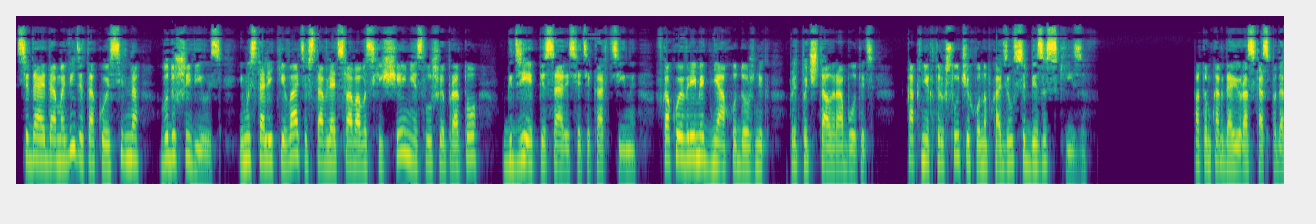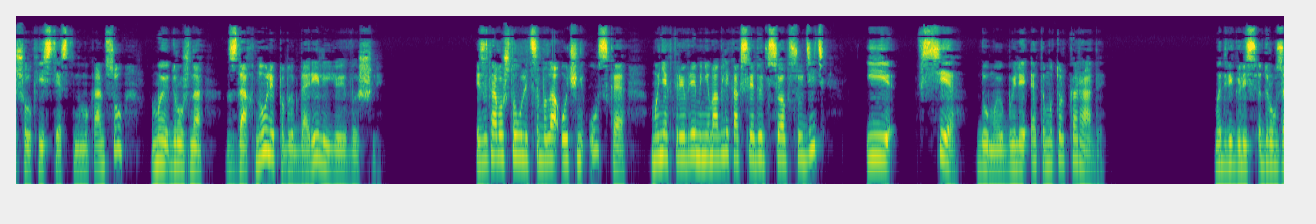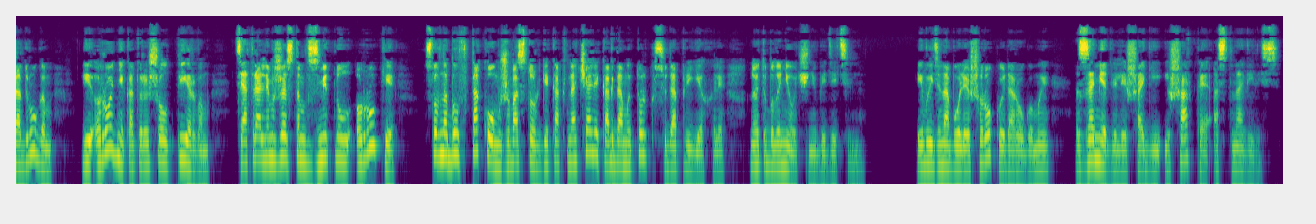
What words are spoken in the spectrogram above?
Седая дама, видя такое, сильно воодушевилась, и мы стали кивать и вставлять слова восхищения, слушая про то, где писались эти картины, в какое время дня художник предпочитал работать, как в некоторых случаях он обходился без эскизов. Потом, когда ее рассказ подошел к естественному концу, мы дружно вздохнули, поблагодарили ее и вышли. Из-за того, что улица была очень узкая, мы некоторое время не могли как следует все обсудить, и все, думаю, были этому только рады. Мы двигались друг за другом, и Родни, который шел первым, театральным жестом взметнул руки, словно был в таком же восторге, как в начале, когда мы только сюда приехали, но это было не очень убедительно. И, выйдя на более широкую дорогу, мы замедлили шаги и, шаркая, остановились.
